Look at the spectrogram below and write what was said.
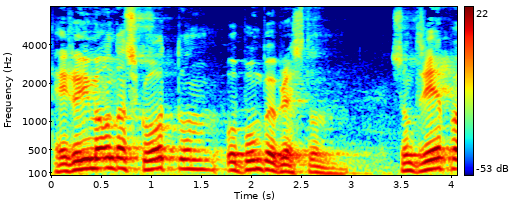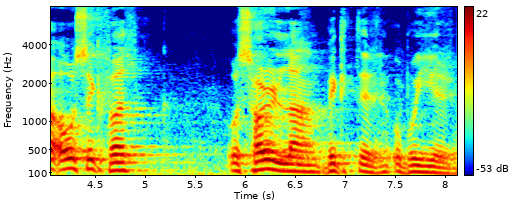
Tei ryma undan skåtun og bombebrestun, som drepa åsik folk og sorla bygder og bøyer.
